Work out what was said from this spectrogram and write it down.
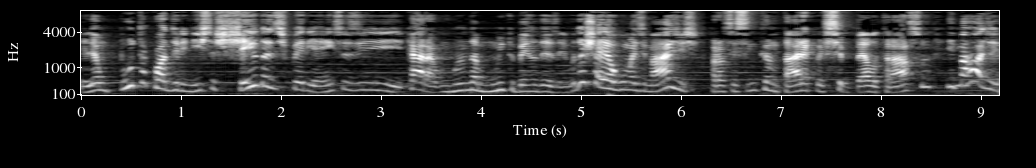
ele é um puta quadrinista, cheio das experiências e, cara, manda muito bem no desenho. Vou deixar aí algumas imagens pra vocês se encantarem com esse belo traço. E, mas, Rodney,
